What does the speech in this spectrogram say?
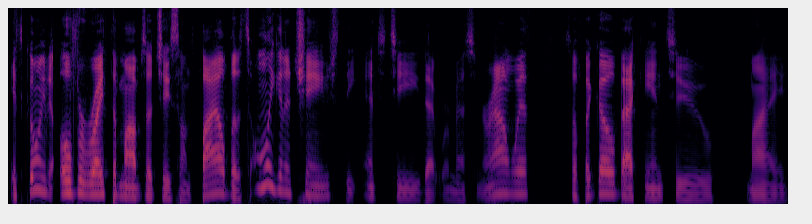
It's going to overwrite the mobs.json file, but it's only going to change the entity that we're messing around with. So if I go back into my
